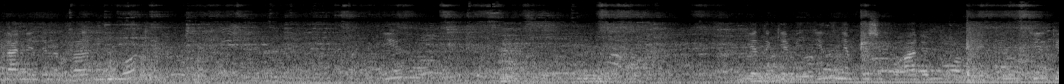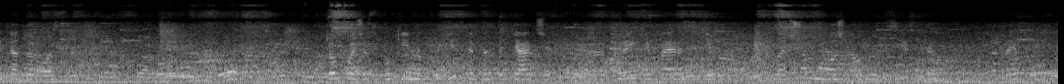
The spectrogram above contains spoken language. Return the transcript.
їдальня йде на два блоки. І є таке відділення, пише по only, тільки для дорослих. Хто хоче спокійно поїсти без дитячих е, криків, вересків, плачу, можна тут сісти та й поїсти.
